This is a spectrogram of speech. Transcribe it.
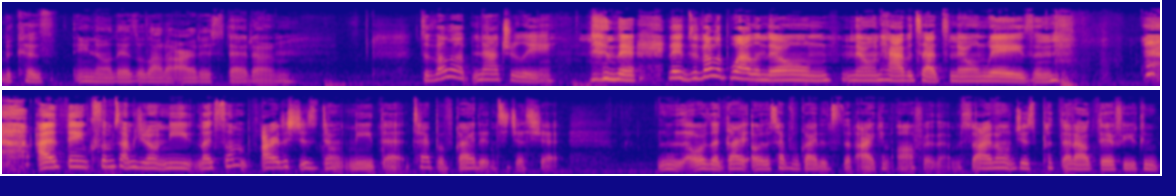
because you know there's a lot of artists that um develop naturally. And they they develop well in their own in their own habitats in their own ways. And I think sometimes you don't need like some artists just don't need that type of guidance just yet. Or the guide or the type of guidance that I can offer them. So I don't just put that out there for you can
